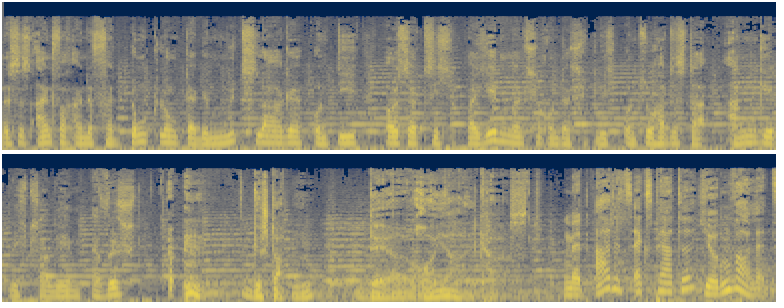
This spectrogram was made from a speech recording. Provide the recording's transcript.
Es ist einfach eine Verdunklung der Gemütslage und die äußert sich bei jedem Menschen unterschiedlich und so hat es da angeblich Charlene erwischt. Gestatten der Royalcast. Mit Adelsexperte Jürgen Worlitz.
